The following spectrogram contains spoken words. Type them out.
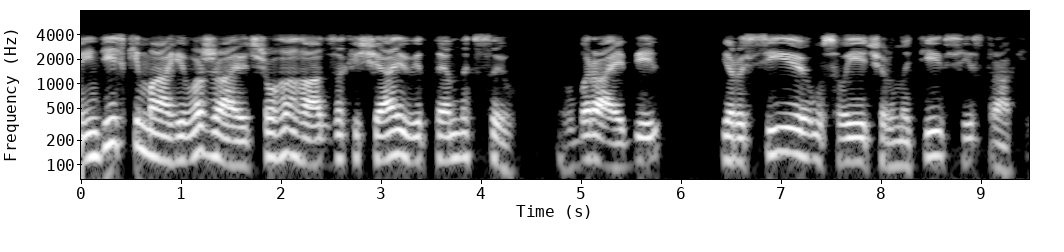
Індійські маги вважають, що гагат захищає від темних сил, вбирає біль і розсіює у своїй чорноті всі страхи.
